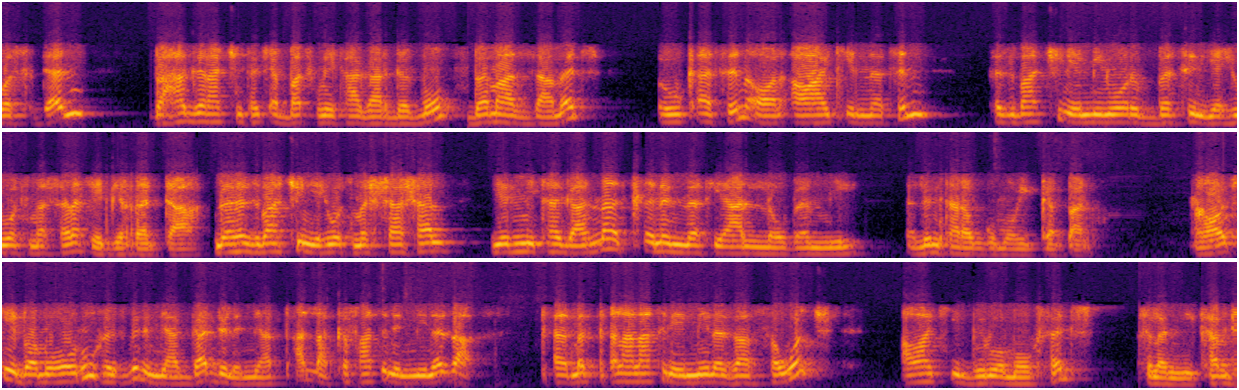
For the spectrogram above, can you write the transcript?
ወስደን በሀገራችን ተጨባጭ ሁኔታ ጋር ደግሞ በማዛመድ እውቀትን፣ አዋቂነትን ህዝባችን የሚኖርበትን የህይወት መሰረት የሚረዳ ለህዝባችን የህይወት መሻሻል የሚተጋና ቅንነት ያለው በሚል ልንተረጉመው ይገባል። አዋቂ በመሆኑ ህዝብን የሚያጋድል፣ የሚያጣላ፣ ክፋትን የሚነዛ፣ መጠላላትን የሚነዛ ሰዎች አዋቂ ብሎ መውሰድ ስለሚከብድ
